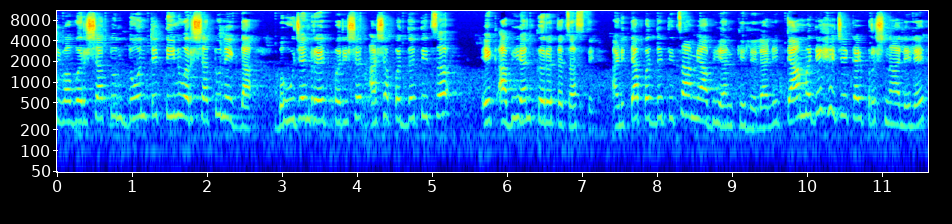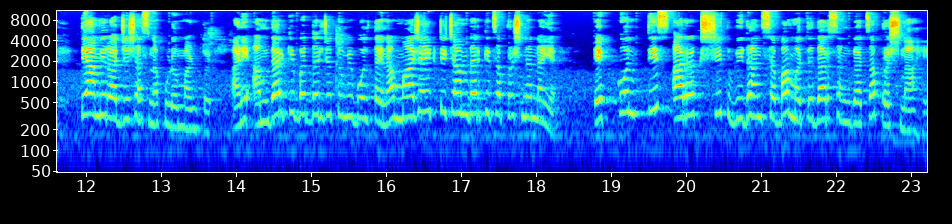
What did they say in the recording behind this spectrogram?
किंवा वर्षातून दोन ते तीन वर्षातून एकदा बहुजन रयत परिषद अशा पद्धतीचं एक अभियान करतच असते. आणि त्या पद्धतीचं आम्ही अभियान केलेलं आहे. आणि त्यामध्ये हे जे काही प्रश्न आलेले आहेत ते आम्ही राज्य शासनापुढं मांडतोय. आणि आमदारकीबद्दल जे तुम्ही बोलताय ना माझ्या एकटीच्या आमदारकीचा प्रश्न नाही आहे एकोणतीस आरक्षित विधानसभा मतदारसंघाचा प्रश्न आहे.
